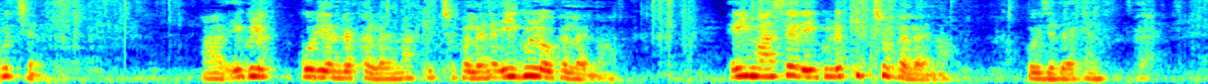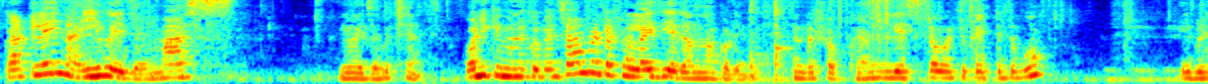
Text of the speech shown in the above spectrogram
বুঝছেন? আর এগুলো কোরিয়ানরা ফেলায় না, কিচ্ছু ফেলায় না, এইগুলোও ফেলায় না। এই মাছের এইগুলো কিচ্ছু ফেলায় না। ওই যে দেখেন, কাটলেই না ই হয়ে যায়, মাছ ই হয়ে যায়, বুঝছেন? অনেকে মনে করবেন চামড়াটা ফেলাই দিয়ে রান্না করেন। আমরা সব খাই, আমি লেসটাও একটু কেটে দেবো। এগুলো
